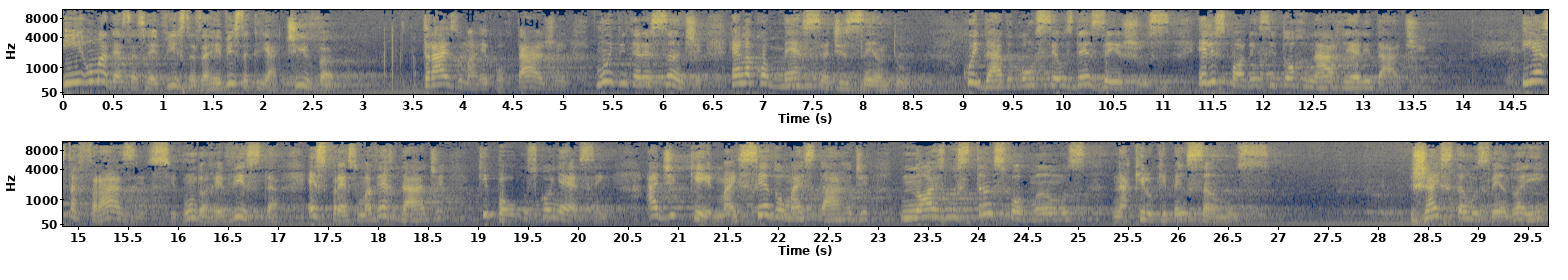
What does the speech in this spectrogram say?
E uma dessas revistas, a revista Criativa, traz uma reportagem muito interessante. Ela começa dizendo: cuidado com os seus desejos, eles podem se tornar realidade. E esta frase, segundo a revista, expressa uma verdade que poucos conhecem: a de que, mais cedo ou mais tarde, nós nos transformamos naquilo que pensamos. Já estamos vendo aí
